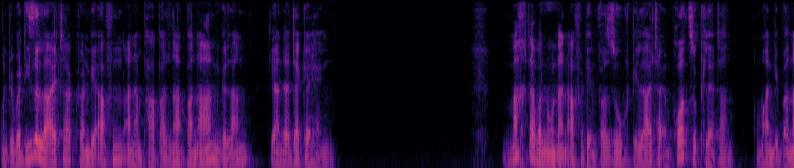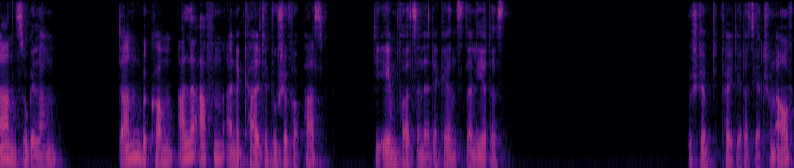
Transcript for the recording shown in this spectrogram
und über diese Leiter können die Affen an ein paar Bananen gelangen, die an der Decke hängen. Macht aber nun ein Affe den Versuch, die Leiter emporzuklettern, um an die Bananen zu gelangen, dann bekommen alle Affen eine kalte Dusche verpasst, die ebenfalls in der Decke installiert ist. Bestimmt fällt dir das jetzt schon auf,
